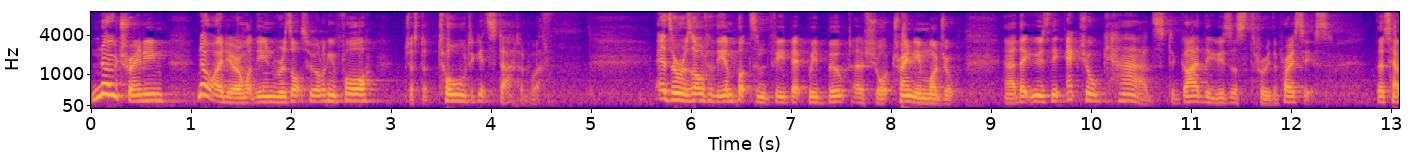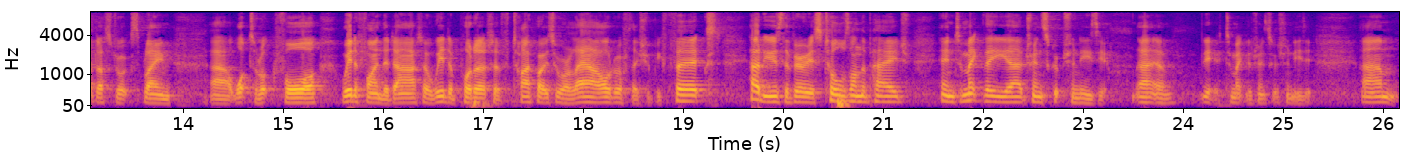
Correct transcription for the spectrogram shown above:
no training, no idea on what the end results we were looking for, just a tool to get started with. As a result of the inputs and feedback, we built a short training module uh, that used the actual cards to guide the users through the process. This helped us to explain uh, what to look for, where to find the data, where to put it, if typos were allowed or if they should be fixed, how to use the various tools on the page, and to make the uh, transcription easier. Uh, um, yeah, to make the transcription easier. Um,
